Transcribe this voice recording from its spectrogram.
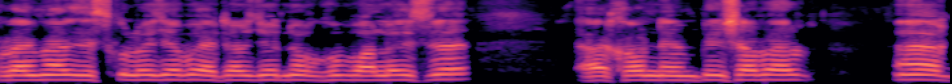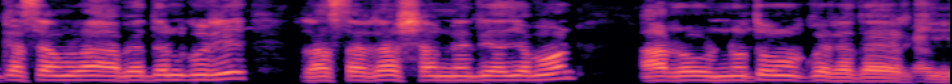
প্রাইমারি স্কুলে যাব এটার জন্য খুব ভালো হয়েছে এখন এমপি সাহেবের হ্যাঁ, কাছে আমরা আবেদন করি রাস্তাটার সামনে দিয়ে যেমন আরও উন্নত করে দেয় আর কি।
